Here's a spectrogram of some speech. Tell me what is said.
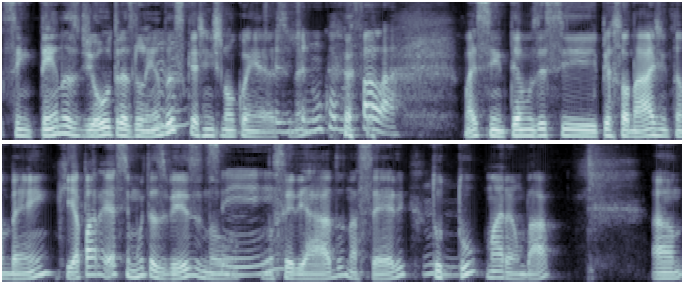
centenas de outras lendas Uhum. que a gente não que a conhece, gente né? nunca ouviu falar. Mas sim, temos esse personagem também, que aparece muitas vezes no, no seriado, na série, Uhum. Tutu Marambá. Ahn,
